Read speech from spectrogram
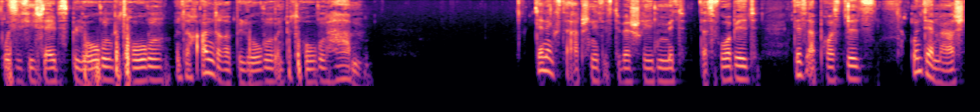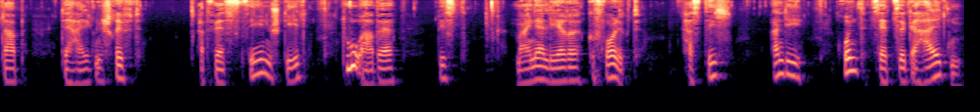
wo sie sich selbst belogen, betrogen und auch andere belogen und betrogen haben. Der nächste Abschnitt ist überschrieben mit das Vorbild des Apostels und der Maßstab der Heiligen Schrift. Ab Vers 10 steht, Du aber bist meiner Lehre gefolgt, hast dich an die Grundsätze gehalten,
